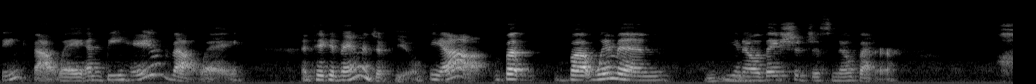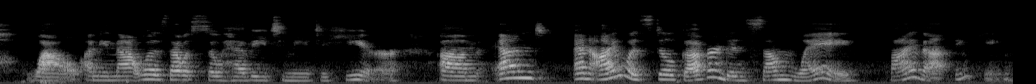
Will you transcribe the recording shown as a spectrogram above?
think that way and behave that way. And take advantage of you. Yeah. But but women, Mm-hmm. you know, they should just know better. Wow. I mean, that was that was so heavy to me to hear. Um, and and I was still governed in some way by that thinking.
